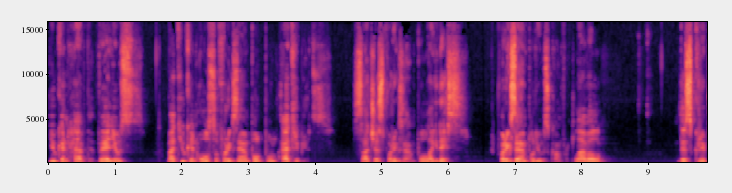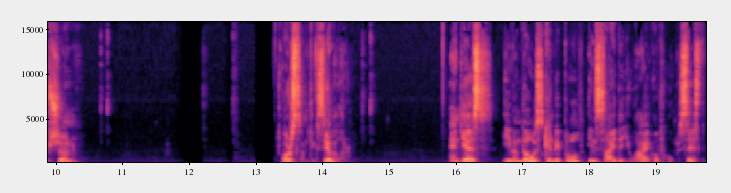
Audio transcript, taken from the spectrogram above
you can have the values, but you can also for example pull attributes, such as for example like this. For example use comfort level, description, or something similar. And yes, even those can be pulled inside the UI of Home Assistant.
